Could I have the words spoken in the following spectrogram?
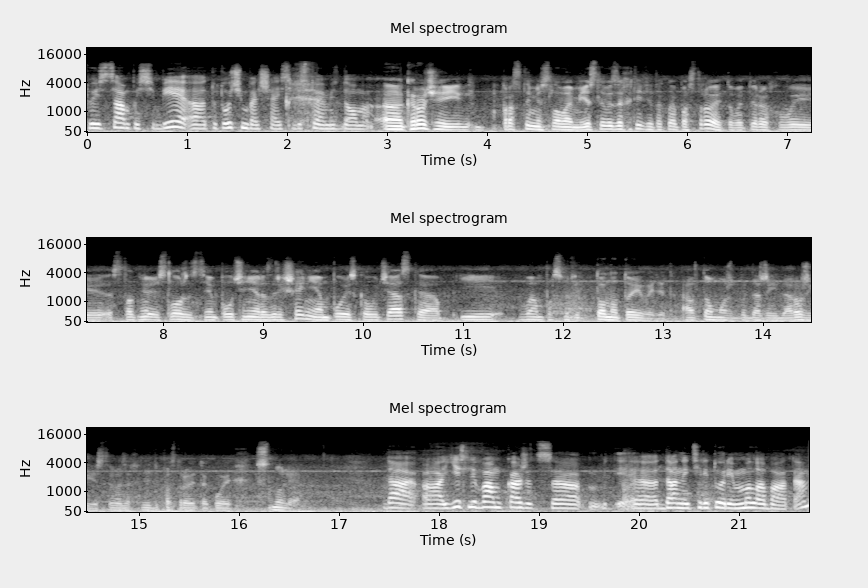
то есть сам по себе а, тут очень большая себестоимость дома. А, Короче, простыми словами, если вы захотите такое построить, то, во-первых, вы столкнетесь с сложностями получения разрешения, поиска участка, и вам, по сути, то на то и выйдет. А то, может быть, даже и дороже, если вы захотите построить такой с нуля. Да, а, если вам кажется э, данной территории маловато,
